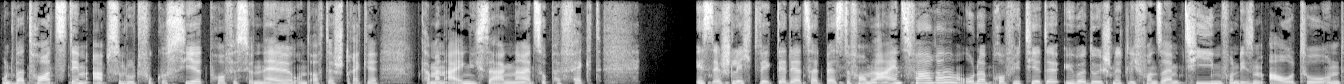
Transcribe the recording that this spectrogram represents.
und war trotzdem absolut fokussiert, professionell und auf der Strecke kann man eigentlich sagen, nahezu perfekt ist er schlichtweg der derzeit beste Formel-1-Fahrer oder profitiert er überdurchschnittlich von seinem Team, von diesem Auto und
